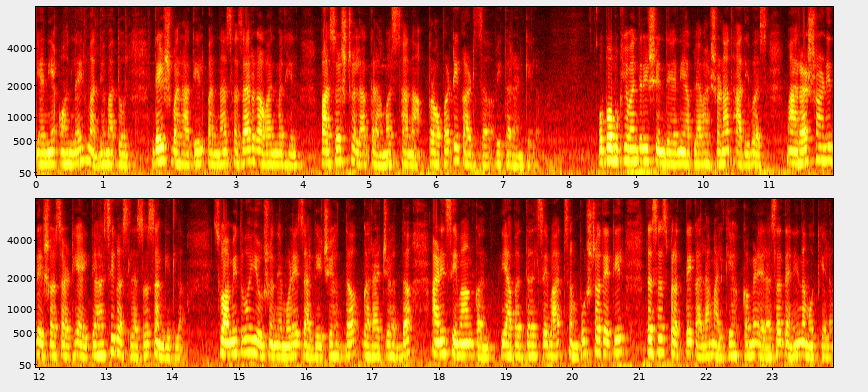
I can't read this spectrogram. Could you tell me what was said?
यांनी ऑनलाईन माध्यमातून देशभरातील पन्नास हजार गावांमधील पासष्ट लाख ग्रामस्थांना प्रॉपर्टी कार्डचं वितरण केलं. उपमुख्यमंत्री शिंदे यांनी आपल्या भाषणात हा दिवस महाराष्ट्र आणि देशासाठी ऐतिहासिक असल्याचं सांगितलं. स्वामित्व योजनेमुळे जागेची हद्द घराची हद्द आणि सीमांकन याबद्दलचे वाद संपुष्टात येतील तसंच प्रत्येकाला मालकी हक्क मिळेल असं त्यांनी नमूद केलं.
